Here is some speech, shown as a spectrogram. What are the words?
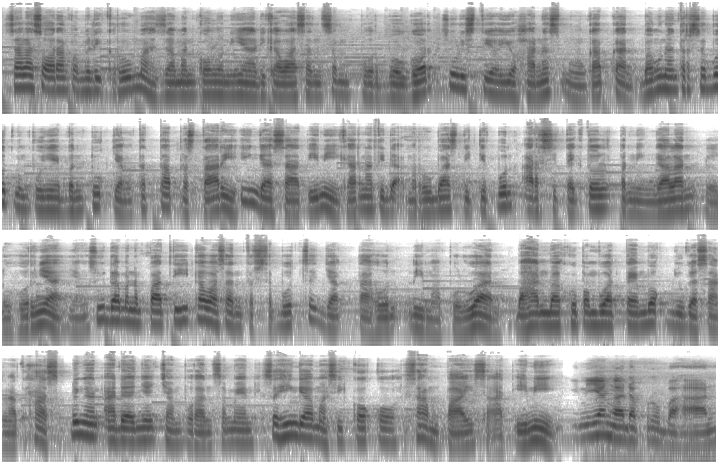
Salah seorang pemilik rumah zaman kolonial di kawasan Sempur Bogor, Sulistio Yohanes mengungkapkan bangunan tersebut mempunyai bentuk yang tetap lestari hingga saat ini karena tidak merubah sedikit pun arsitektur peninggalan leluhurnya yang sudah menempati kawasan tersebut sejak tahun 50-an. Bahan baku pembuat tembok juga sangat khas dengan adanya campuran semen sehingga masih kokoh sampai saat ini. Ini ya nggak ada perubahan.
